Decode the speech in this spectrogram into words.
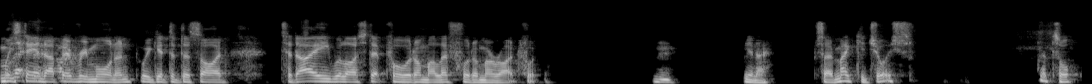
Well, we stand up every morning. We get to decide today will I step forward on my left foot or my right foot. Mm. You know, so make your choice. That's all.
